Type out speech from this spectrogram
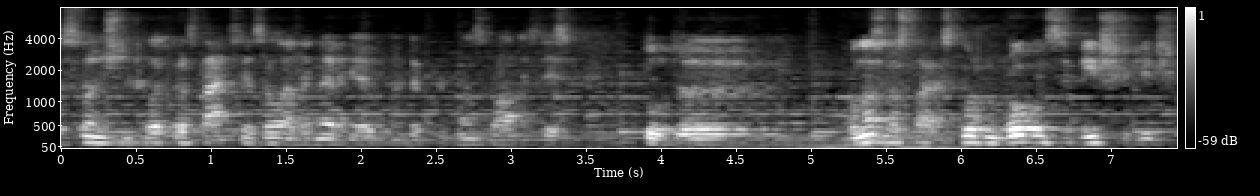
сонячних електростанцій, зелена енергія, як ми назвали здесь, тут, е, вона зростає з кожним роком все більше більше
